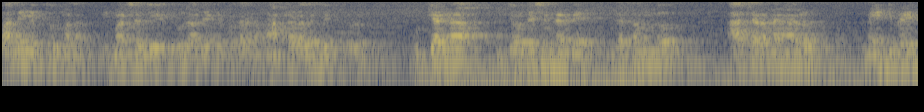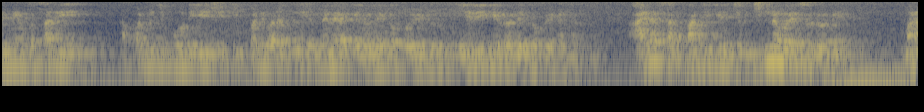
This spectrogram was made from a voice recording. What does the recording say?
వాళ్ళే చెప్తారు మన విమర్శలు చేయొద్దు రాజకీయ ప్రకారంగా మాట్లాడాలని చెప్తారు ముఖ్యంగా ముఖ్య ఉద్దేశం ఏంటంటే గతంలో ఆచరణ గారు నైన్టీ ఫైవ్ని ఒకసారి అప్పటి నుంచి పోటీ చేసి ఇప్పటి వరకు ఎమ్మెల్యే గెలవలేకపోయాడు ఏది గెలవలేకపోయాడు అన్నారు. ఆయన సర్పంచ్ గెలిచాడు చిన్న వయసులోనే. మన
